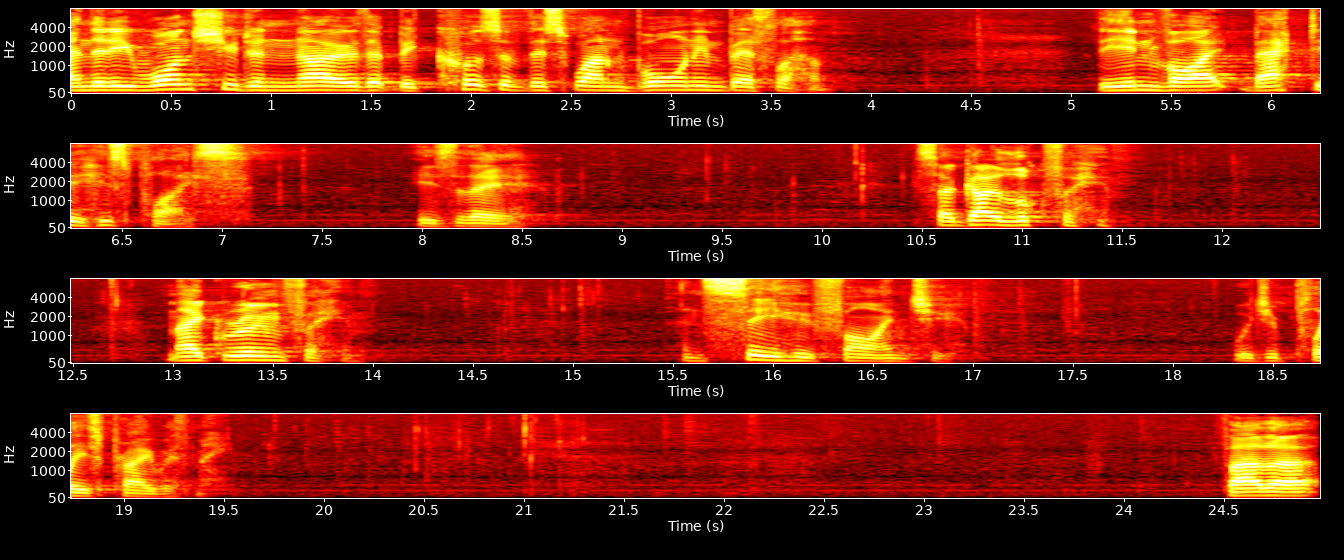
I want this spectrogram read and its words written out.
and that he wants you to know that because of this one born in Bethlehem, the invite back to his place is there. So go look for him, make room for him, and see who finds you. Would you please pray with me? Father,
